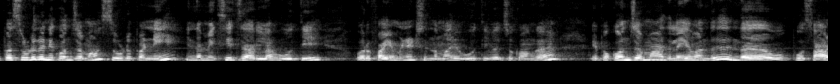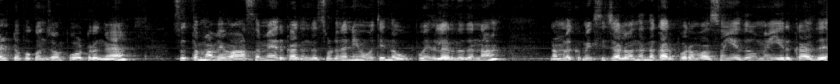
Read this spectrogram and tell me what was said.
இப்போ சுடுதண்ணி கொஞ்சமாக சூடு பண்ணி இந்த மிக்ஸி ஜாரில் ஊற்றி ஒரு ஃபைவ் மினிட்ஸ் இந்த மாதிரி ஊற்றி வச்சுக்கோங்க. இப்போ கொஞ்சமாக அதுலேயே வந்து இந்த உப்பு சால்ட் உப்பு கொஞ்சம் போட்டுருங்க. சுத்தமாகவே வாசமே இருக்காது. இந்த சுடுதண்ணியும் ஊற்றி இந்த உப்பு இதில் இருந்ததுன்னா நம்மளுக்கு மிக்ஸி ஜாரில் வந்து அந்த கற்பூரம் வாசம் எதுவுமே இருக்காது.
